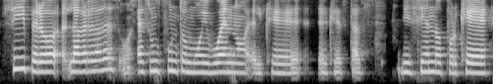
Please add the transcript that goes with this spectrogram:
Sí, pero la verdad es, es un punto muy bueno el que, el que estás diciendo porque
